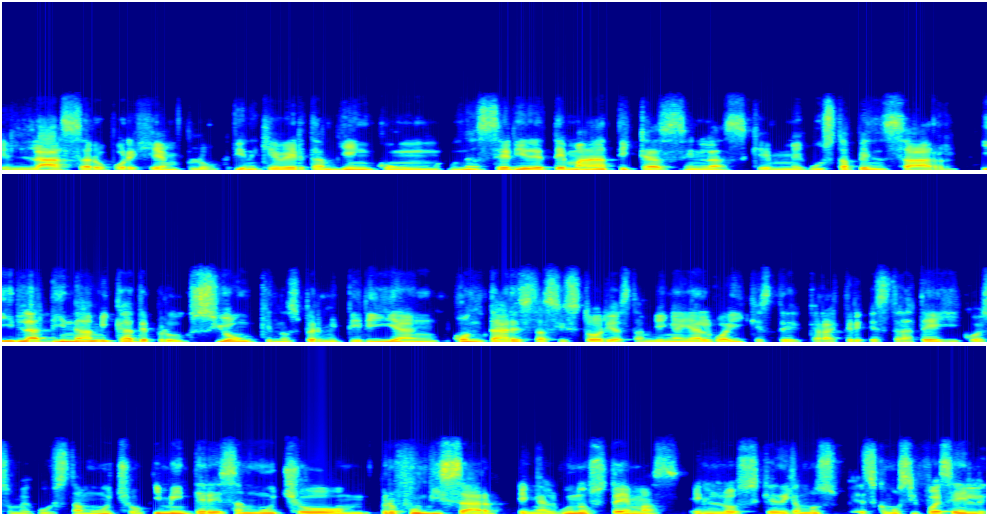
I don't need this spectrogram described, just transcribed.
en Lázaro, por ejemplo, tiene que ver también con una serie de temáticas en las que me gusta pensar y la dinámica de producción que nos permitirían contar estas historias. También hay algo ahí que es de carácter estratégico, eso me gusta mucho. Y me interesa mucho mm, profundizar en algunos temas en los que, digamos, es como si fuese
